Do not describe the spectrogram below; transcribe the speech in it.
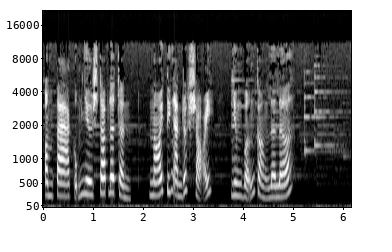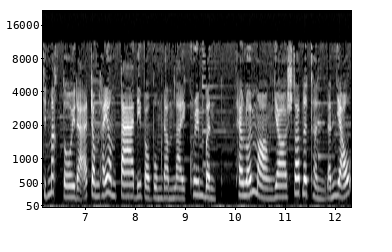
Ông ta cũng như Stapleton, nói tiếng Anh rất sỏi, nhưng vẫn còn lơ lớ. Chính mắt tôi đã trông thấy ông ta đi vào vùng đầm lầy Crimben theo lối mòn do Stapleton đánh dấu.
